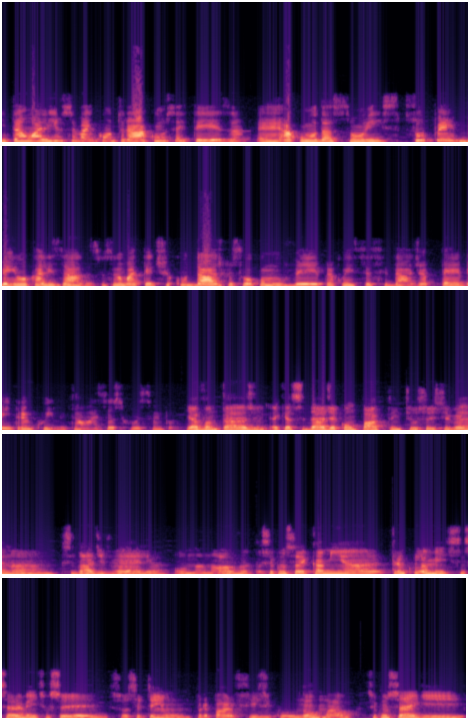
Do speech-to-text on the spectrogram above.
então ali você vai encontrar com certeza é, acomodações super bem localizadas. Você não vai ter dificuldade para se locomover, para conhecer a cidade a pé, bem tranquilo. Então essas ruas são importantes. E a vantagem é que a cidade é compacta. Então, se você estiver na cidade velha ou na nova, você consegue caminhar tranquilamente. Sinceramente, você, se você tem um preparo físico normal, você consegue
